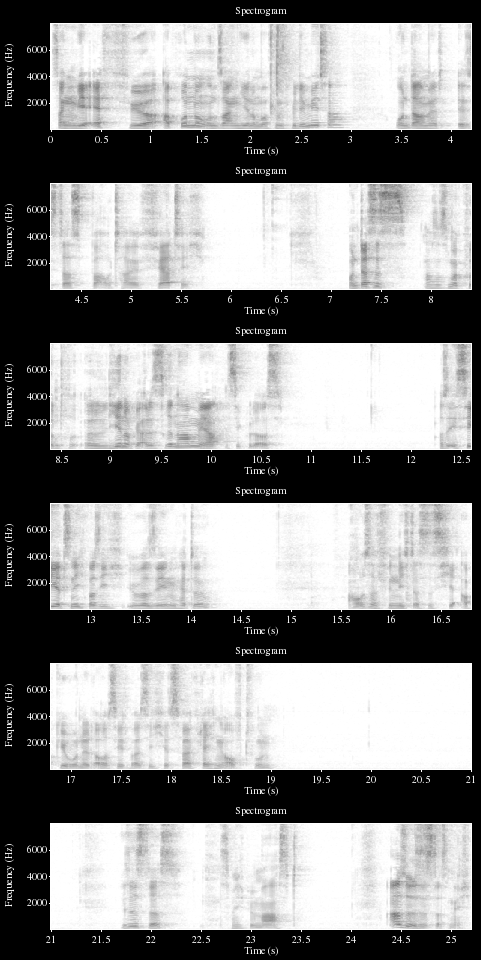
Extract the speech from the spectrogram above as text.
Sagen wir F für Abrundung und sagen hier nochmal 5 mm und damit ist das Bauteil fertig. Und das ist, lass uns mal kontrollieren, ob wir alles drin haben. Ja, das sieht gut aus. Also ich sehe jetzt nicht, was ich übersehen hätte. Außer finde ich, dass es hier abgerundet aussieht, weil sich hier zwei Flächen auftun. Ist es das? Das habe ich bemaßt. Also ist es das nicht.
